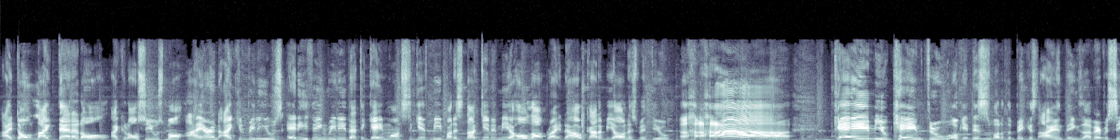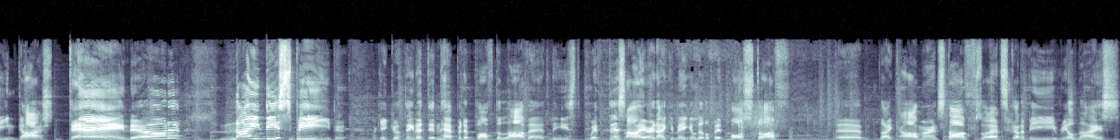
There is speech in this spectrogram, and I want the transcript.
I don't like that at all. I could also use more iron. I could really use anything really that the game wants to give me, but it's not giving me a whole lot right now. Gotta be honest with you. ha! Game you came through. Okay, this is one of the biggest iron things I've ever seen. Gosh, dang, dude. 90 speed. Okay, good thing that didn't happen above the lava at least. With this iron, I can make a little bit more stuff um, like armor and stuff. So that's gonna be real nice.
